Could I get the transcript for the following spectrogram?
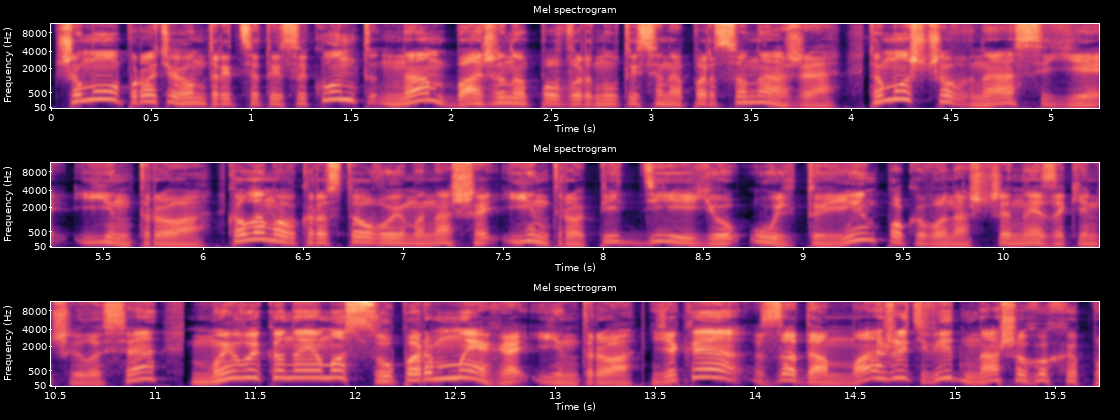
Чому протягом 30 секунд нам бажано повернутися на персонажа? Тому що в нас є інтро. Коли ми використовуємо наше інтро під дією ульти, поки вона ще не закінчилася, ми виконаємо супер-мега інтро, яке задамажить від нашого ХП.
